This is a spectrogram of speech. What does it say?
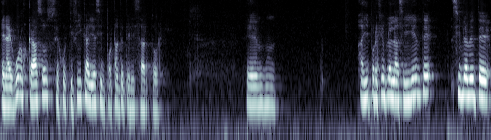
en algunos casos se justifica y es importante utilizar Tor. Em, ahí, por ejemplo, en la siguiente, simplemente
